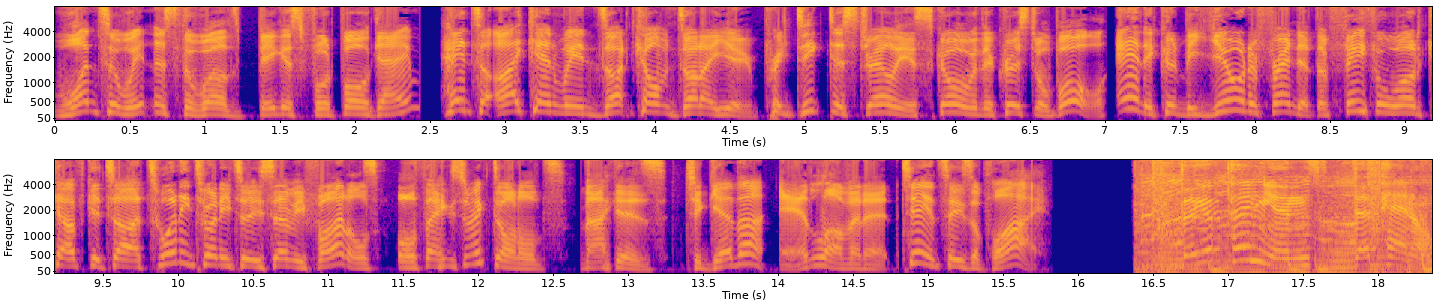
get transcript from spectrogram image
Want to witness the world's biggest football game? Head to iCanWin.com.au, predict Australia's score with a crystal ball, and it could be you and a friend at the FIFA World Cup Qatar 2022 semi finals, all thanks to McDonald's. Maccas, together and loving it. TNC's apply. Big opinions, the panel.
